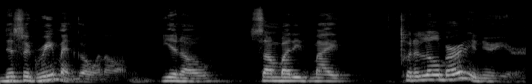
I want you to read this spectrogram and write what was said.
disagreement going on. You know, somebody might put a little bird in your ear,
